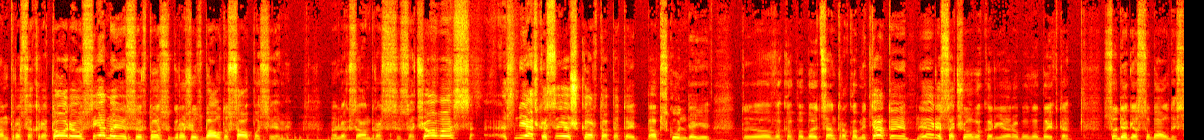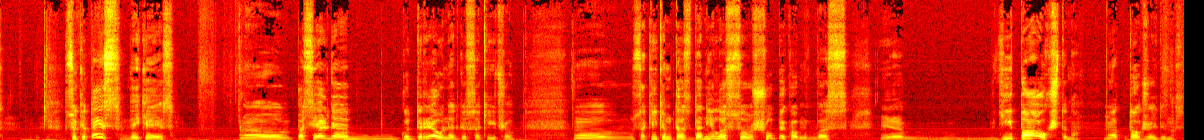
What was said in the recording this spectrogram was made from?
antro sekretoriaus, ėmė jis ir tuos gražius baldus savo pasiėmė. Aleksandras Sačiovas, Sniečkas iš karto apie tai apskundė į VKPB centro komitetui ir Sačiovo karjera buvo baigta. Sudegė su baldais. Su kitais veikėjais pasielgė gudriau, netgi sakyčiau. Sakykim, tas Danilas Šupikovas jį paaukštino. Na, toks žaidimas.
